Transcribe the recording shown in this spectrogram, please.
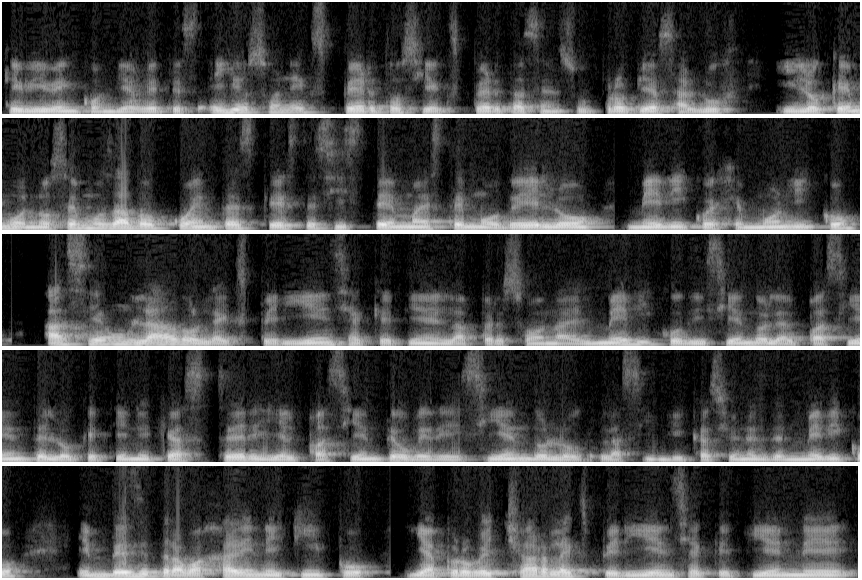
que viven con diabetes. Ellos son expertos y expertas en su propia salud y lo que nos hemos dado cuenta es que este sistema, este modelo médico hegemónico, hace a un lado la experiencia que tiene la persona, el médico diciéndole al paciente lo que tiene que hacer y el paciente obedeciendo las indicaciones del médico, en vez de trabajar en equipo y aprovechar la experiencia que tiene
